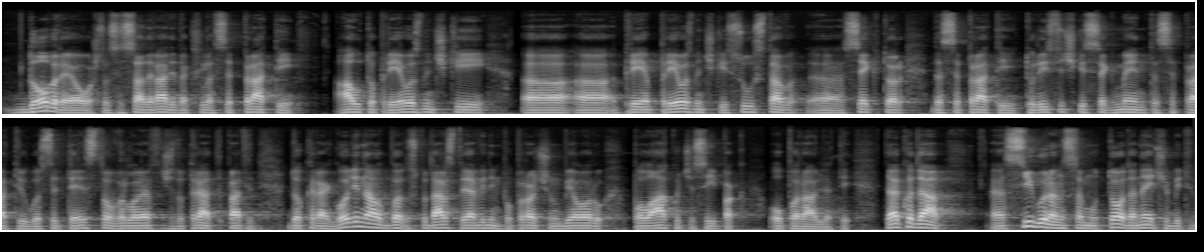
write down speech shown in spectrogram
Dobro je ovo što se sad radi, dakle da se prati autoprijevoznički prijevoznički sustav, sektor, da se prati turistički segment, da se prati ugostiteljstvo, vrlo vjerojatno će to trebati pratiti do kraja godine, ali gospodarstvo, ja vidim po proračunu Bjeloru, polako će se ipak oporavljati. Tako da, siguran sam u to da neće biti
